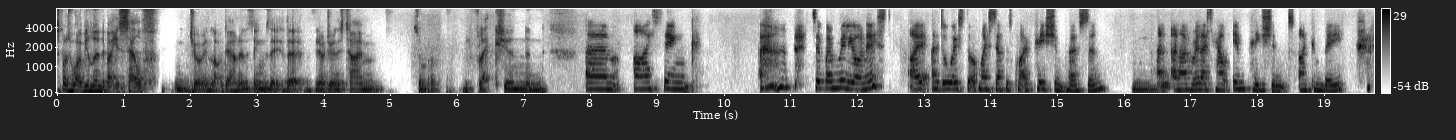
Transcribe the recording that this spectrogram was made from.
I suppose what have you learned about yourself during lockdown? Are the things that, that you know during this time, some reflection and? Um, I think. so, if I'm really honest, I had always thought of myself as quite a patient person, mm. and, and I've realised how impatient I can be.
